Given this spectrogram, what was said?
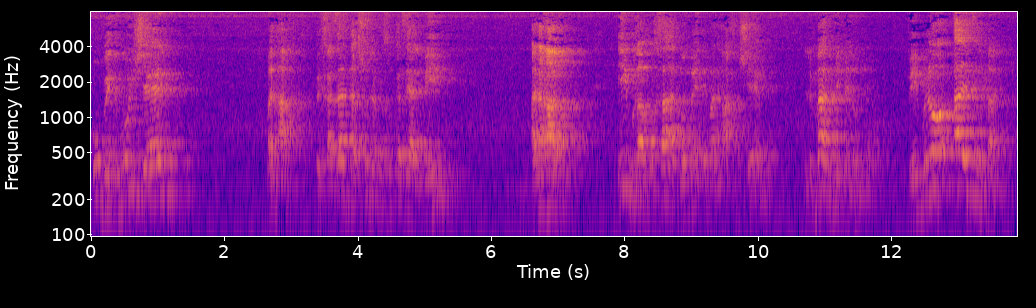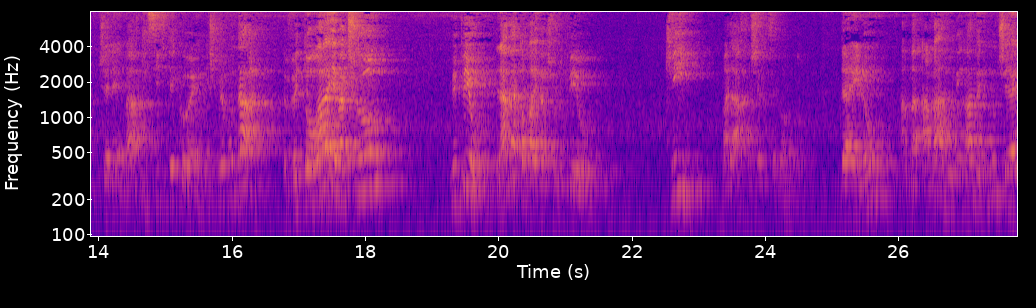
הוא בדמוי של מלאך. וחז"ל דרשו את הפסוק הזה על מי? על הרב. אם רבך דומה למלאך השם, למד ממנו תורה, ואם לא, אל תלמד. שנאמר, כי שפתי כהן ישמרו דעת, ותורה יבקשו מפיהו. למה תורה יבקשו מפיהו? כי מלאך השם צבאותו. דהיינו, הרב הוא נראה בדמות של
